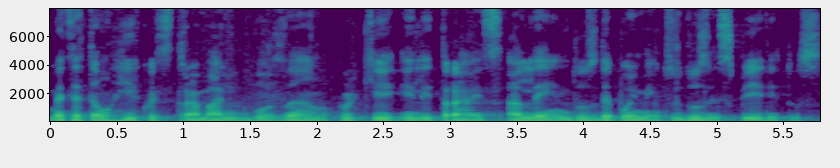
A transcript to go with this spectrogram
Mas é tão rico esse trabalho do Bozano porque ele traz, além dos depoimentos dos espíritos,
